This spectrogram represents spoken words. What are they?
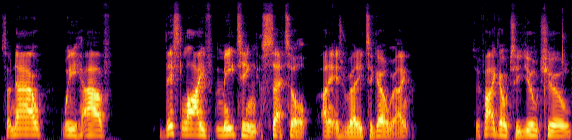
So now we have this live meeting set up and it is ready to go, right? So if I go to YouTube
